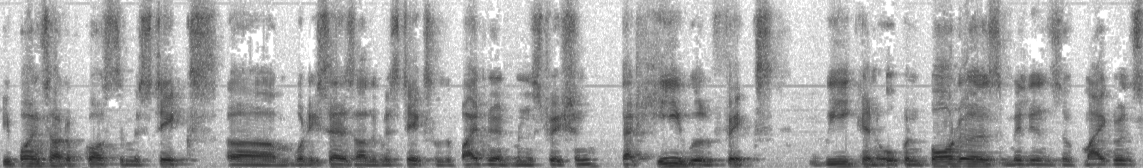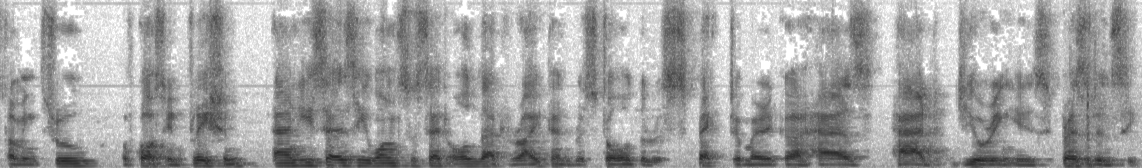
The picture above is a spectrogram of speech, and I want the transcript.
He points out, of course, the mistakes, um, what he says are the mistakes of the Biden administration that he will fix weak and open borders, millions of migrants coming through, of course, inflation. And he says he wants to set all that right and restore the respect America has had during his presidency.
